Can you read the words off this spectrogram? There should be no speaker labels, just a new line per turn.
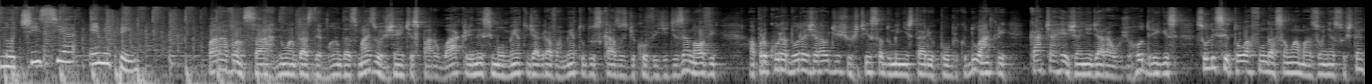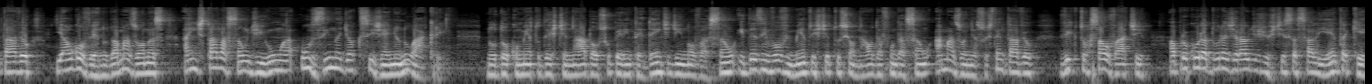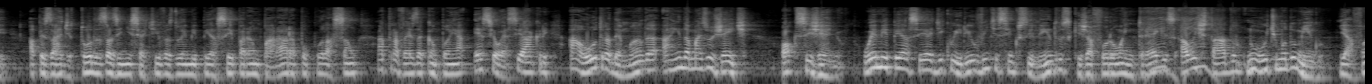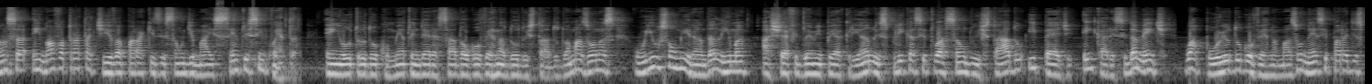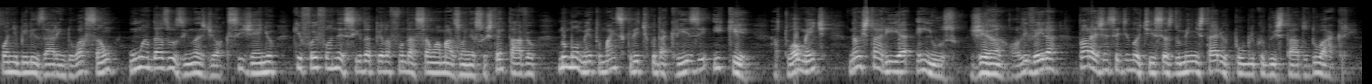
Notícia MP.
Para avançar numa das demandas mais urgentes para o Acre nesse momento de agravamento dos casos de Covid-19, a Procuradora-Geral de Justiça do Ministério Público do Acre, Cátia Rejane de Araújo Rodrigues, solicitou à Fundação Amazônia Sustentável e ao governo do Amazonas a instalação de uma usina de oxigênio no Acre. No documento destinado ao Superintendente de Inovação e Desenvolvimento Institucional da Fundação Amazônia Sustentável, Victor Salvati, a Procuradora-Geral de Justiça salienta que, apesar de todas as iniciativas do MPAC para amparar a população através da campanha SOS Acre, há outra demanda ainda mais urgente: oxigênio. O MPAC adquiriu 25 cilindros que já foram entregues ao Estado no último domingo e avança em nova tratativa para a aquisição de mais 150. Em outro documento endereçado ao governador do estado do Amazonas, Wilson Miranda Lima, a chefe do MP Acreano explica a situação do estado e pede, encarecidamente, o apoio do governo amazonense para disponibilizar em doação uma das usinas de oxigênio que foi fornecida pela Fundação Amazônia Sustentável no momento mais crítico da crise e que, atualmente, não estaria em uso. Jean Oliveira, para a Agência de Notícias do Ministério Público do Estado do Acre.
